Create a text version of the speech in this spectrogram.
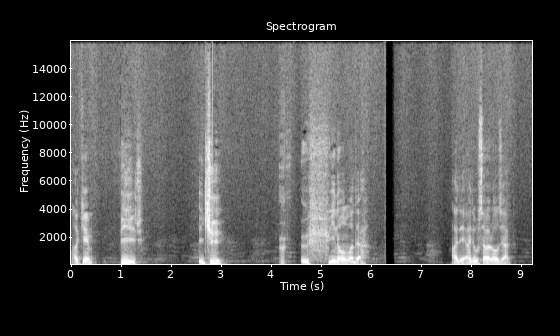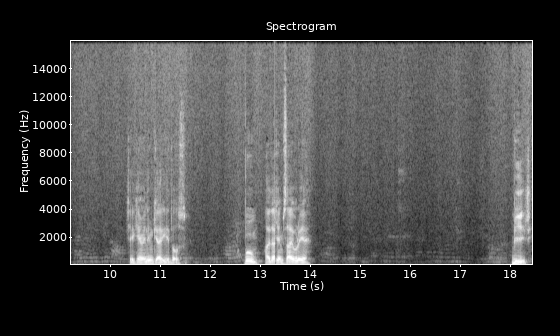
Hakem. Bir. İki. Üf yine olmadı. Hadi hadi bu sefer olacak. Çekemedim ki hareket olsun. Boom. Hadi hakem say buraya. Bir.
